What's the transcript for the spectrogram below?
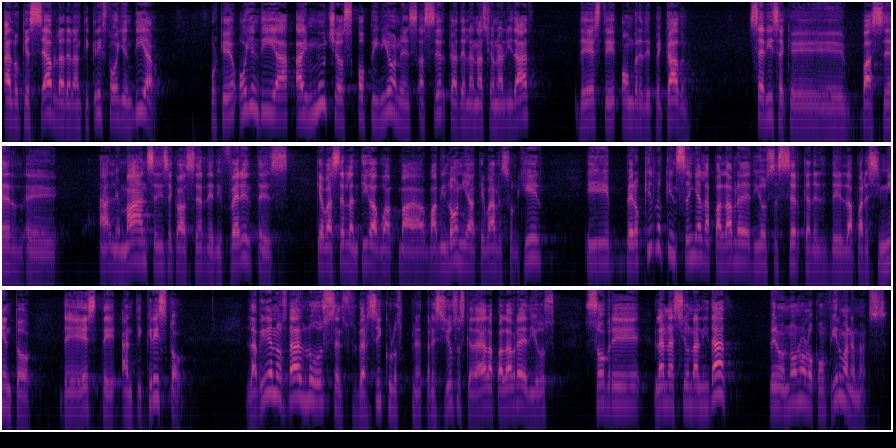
a lo que se habla del anticristo hoy en día, porque hoy en día hay muchas opiniones acerca de la nacionalidad de este hombre de pecado. Se dice que va a ser eh, alemán, se dice que va a ser de diferentes, que va a ser la antigua Babilonia que va a resurgir. Y, pero ¿qué es lo que enseña la palabra de Dios acerca del, del aparecimiento de este anticristo? La Biblia nos da luz en sus versículos preciosos que da la palabra de Dios sobre la nacionalidad pero no nos lo confirman, hermanos.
